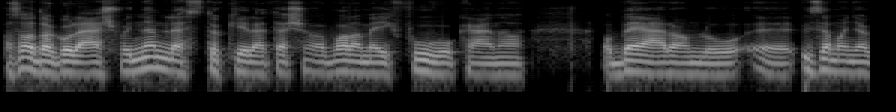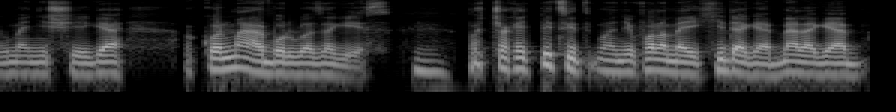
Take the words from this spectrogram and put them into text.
az adagolás, vagy nem lesz tökéletes a valamelyik fúvókán a, a beáramló üzemanyag mennyisége, akkor már borul az egész. Hmm. Vagy csak egy picit mondjuk valamelyik hidegebb, melegebb,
